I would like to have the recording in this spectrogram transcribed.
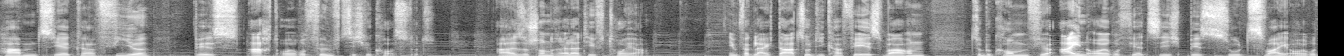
haben circa 4 bis 8,50 Euro gekostet. Also schon relativ teuer. Im Vergleich dazu, die Cafés waren zu bekommen für 1,40 Euro bis zu 2,20 Euro.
